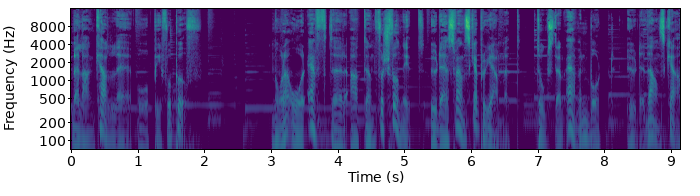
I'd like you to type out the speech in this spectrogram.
mellan Kalle och Piff och Puff. Några år efter att den försvunnit ur det svenska programmet togs den även bort ur det danska.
